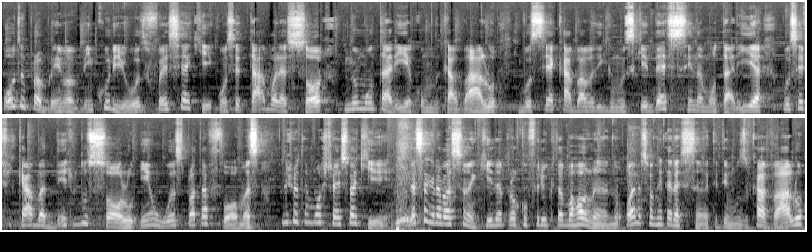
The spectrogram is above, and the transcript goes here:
Outro problema bem curioso foi esse aqui, quando você estava, olha só, no montaria como no cavalo, você acabava, digamos que descendo a montaria, você ficava dentro do solo em algumas plataformas. Deixa eu até mostrar isso aqui. Nessa gravação aqui dá pra conferir o que estava rolando. Olha só que interessante, temos o cavalo,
